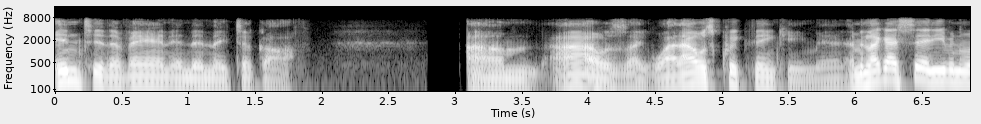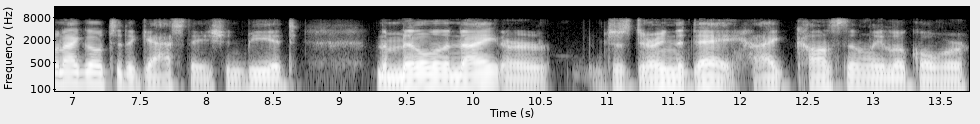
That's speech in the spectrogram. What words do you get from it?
into the van, and then they took off um i was like wow that was quick thinking man. I mean like i said even when i go to the gas station be it in the middle of the night or just during the day i constantly look over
